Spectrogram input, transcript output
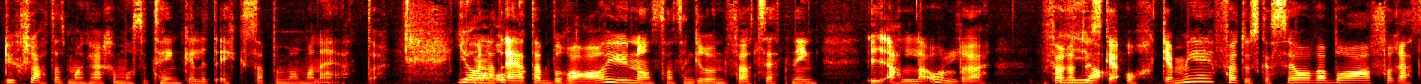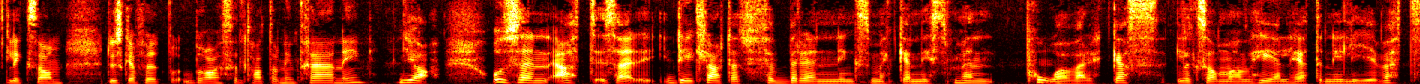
Det är klart att man kanske måste tänka lite extra på vad man äter. Ja, Men att och- äta bra är ju någonstans en grundförutsättning i alla åldrar. För att Ja. du ska orka med, för att du ska sova bra, för att liksom, du ska få ett bra resultat av din träning. Ja, och sen att så här, det är klart att förbränningsmekanismen påverkas liksom, av helheten i livet.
